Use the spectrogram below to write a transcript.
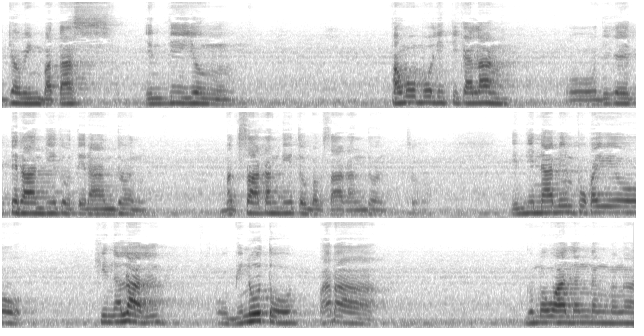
gawing batas, hindi yung pamumulitika lang. O hindi kayo tirahan dito, tirahan doon. Bagsakan dito, bagsakan doon. So, hindi namin po kayo hinalal o binuto para gumawa lang ng mga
